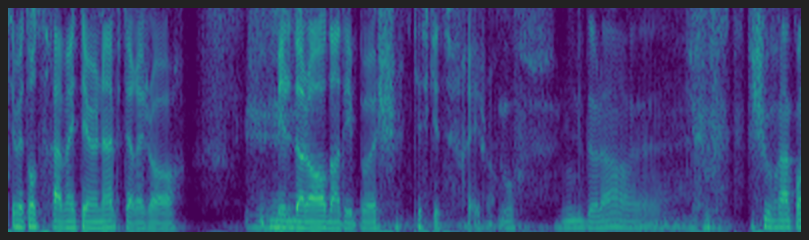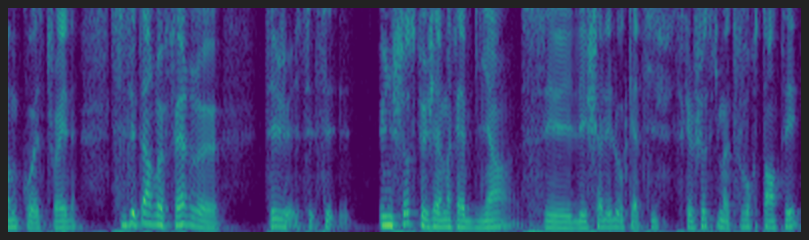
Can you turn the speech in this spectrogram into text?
si mettons tu serais à 21 ans puis tu aurais genre 1000 dollars dans tes poches, qu'est-ce que tu ferais genre? Ouf, 1000 dollars, euh, j'ouvrais un compte Questrade. Si c'était à refaire, euh, tu sais, une chose que j'aimerais bien, c'est les chalets locatifs. C'est quelque chose qui m'a toujours tenté.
